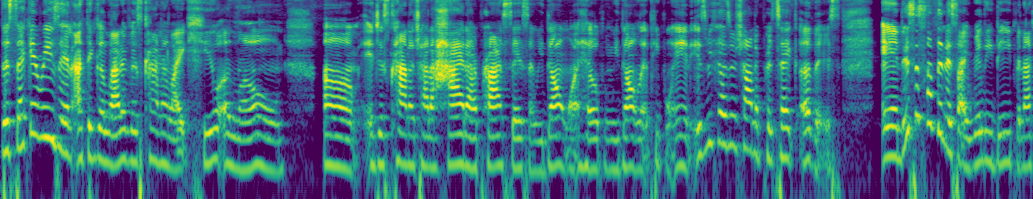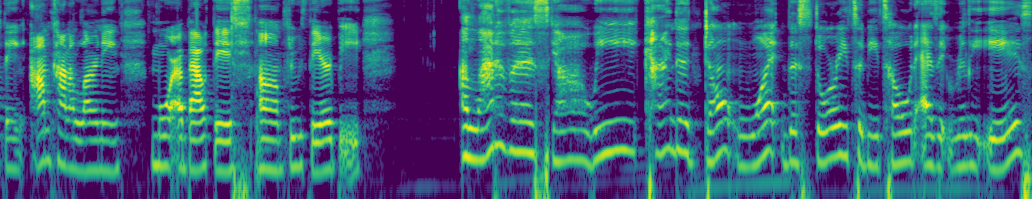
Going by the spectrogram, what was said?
The second reason I think a lot of us kind of like heal alone um, and just kind of try to hide our process and we don't want help and we don't let people in is because we're trying to protect others. And this is something that's like really deep, and I think I'm kind of learning more about this um, through therapy. A lot of us, y'all, we kind of don't want the story to be told as it really is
